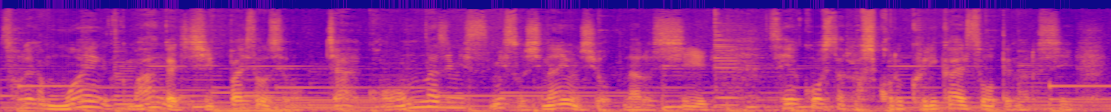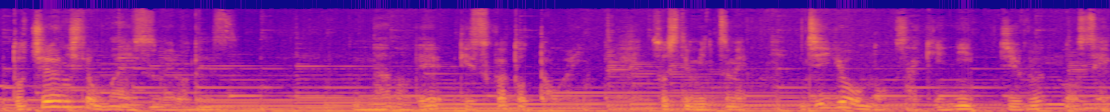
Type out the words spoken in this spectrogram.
それが万が一失敗したとしてもじゃあ同じミスミスをしないようにしようってなるし成功したらよしこれを繰り返そうってなるしどちらにしても前に進めるわけです。なのでリスクは取った方がいい。そして3つ目事業の先に自分の設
